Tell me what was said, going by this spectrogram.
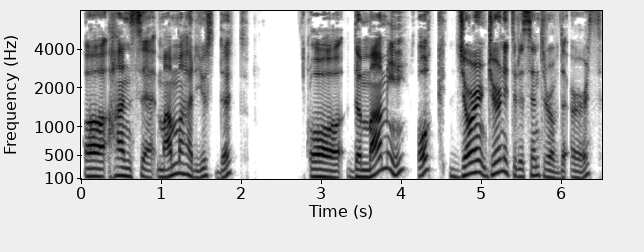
Och hans eh, mamma hade just dött. Och The Mummy och Journey to the Center of the Earth,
